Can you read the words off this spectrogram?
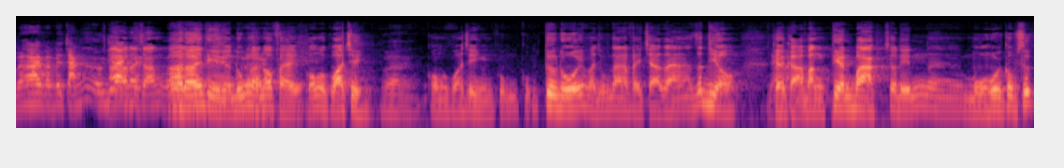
hai bàn tay trắng giống như à, anh? trắng. Vâng. ở đấy thì đúng là nó phải có một quá trình. Vâng. Có một quá trình cũng cũng tương đối và chúng ta phải trả giá rất nhiều Dạ. kể cả bằng tiền bạc cho đến ờ, mồ hôi công sức.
